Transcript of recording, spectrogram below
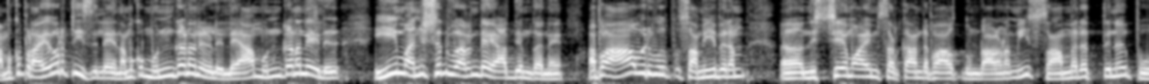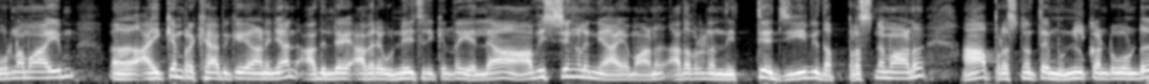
നമുക്ക് പ്രയോറിറ്റീസ് ഇല്ലേ? നമുക്ക് മുൻഗണനകളില്ലേ? ആ മുൻഗണനയിൽ ഈ മനുഷ്യൻ വരണ്ടേ ആദ്യം തന്നെ. അപ്പോൾ ആ ഒരു സമീപനം നിശ്ചയമായും സർക്കാരിന്റെ ഭാഗത്തുനിന്നുണ്ടാവണം. ഈ സമരത്തിന് പൂർണമായും ഐക്യം പ്രഖ്യാപിക്കുകയാണ് ഞാൻ. അതിന്റെ അവരെ ഉന്നയിച്ചിരിക്കുന്ന എല്ലാ ആവശ്യങ്ങളും ന്യായമാണ്. അതവരുടെ നിത്യജീവിത പ്രശ്നമാണ്. ആ പ്രശ്നത്തെ മുന്നിൽ കണ്ടുകൊണ്ട്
